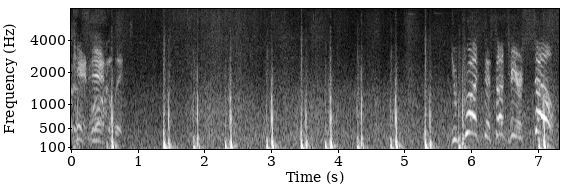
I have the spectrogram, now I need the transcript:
can't handle it. You brought this unto yourself!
